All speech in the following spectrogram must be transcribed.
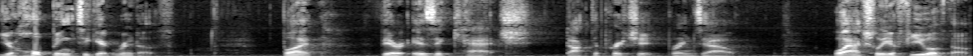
you're hoping to get rid of. But there is a catch, Dr. Pritchett brings out. Well, actually, a few of them.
